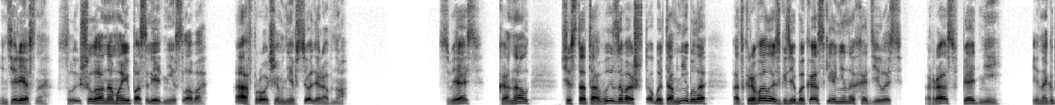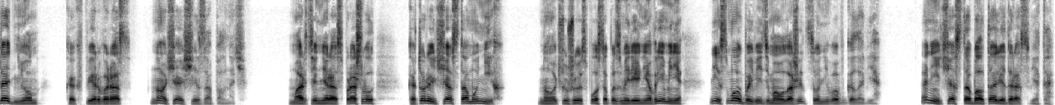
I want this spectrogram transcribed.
«Интересно, слышала она мои последние слова?» А, впрочем, не все ли равно? Связь, канал, частота вызова, что бы там ни было, открывалась, где бы Каския ни находилась, раз в пять дней. Иногда днем, как в первый раз, но чаще за полночь. Мартин не раз спрашивал, который час там у них, но чужой способ измерения времени не смог бы, видимо, уложиться у него в голове. Они часто болтали до рассвета.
